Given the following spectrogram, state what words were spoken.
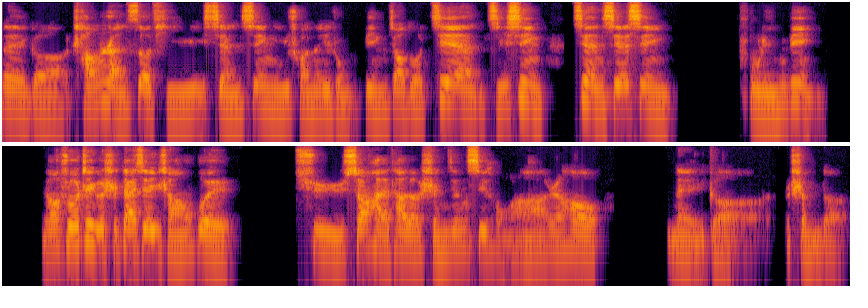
那个常染色体显性遗传的一种病，叫做间急性间歇性普林病。然后说这个是代谢异常，会去伤害他的神经系统啊，然后那个什么的。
